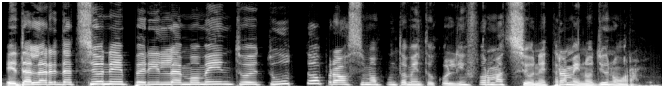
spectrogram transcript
E dalla redazione per il momento è tutto, prossimo appuntamento con l'informazione tra meno di un'ora.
